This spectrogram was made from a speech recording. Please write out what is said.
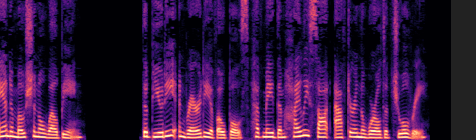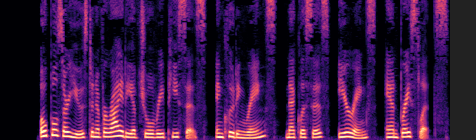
and emotional well-being. The beauty and rarity of opals have made them highly sought after in the world of jewelry. Opals are used in a variety of jewelry pieces, including rings, necklaces, earrings, and bracelets.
